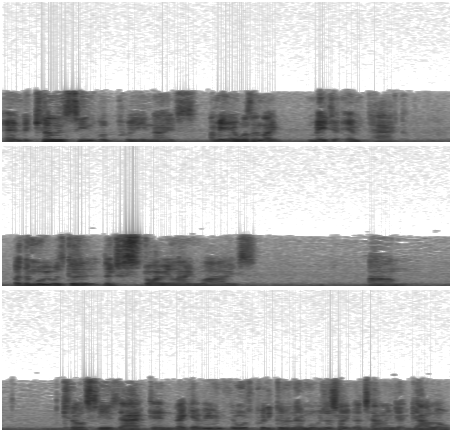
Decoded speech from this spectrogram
and the killing scenes were pretty nice. I mean, it wasn't like major impact, but the movie was good, like storyline wise. Um, kill scenes, acting, like everything was pretty good in that movie. Just like Italian Gallo,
